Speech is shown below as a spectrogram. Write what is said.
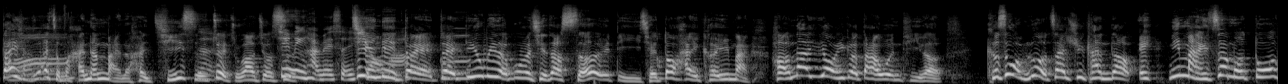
大家想说，哎，怎么还能买的？很，其实最主要就是禁令还没生效，禁令对对，DUV 的部分其实到十二月底以前都还可以买。好，那又一个大问题了。可是我们如果再去看到，哎，你买这么多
